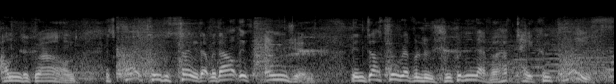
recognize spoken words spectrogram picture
underground. It's quite true to say that without this engine, the Industrial Revolution could never have taken place.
